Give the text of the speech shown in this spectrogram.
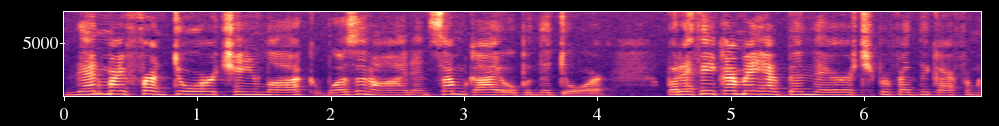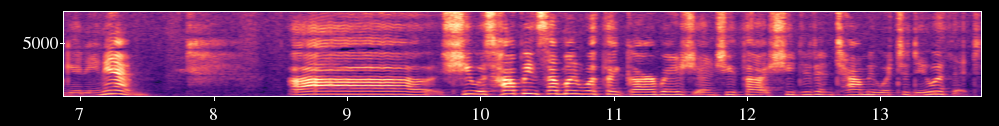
And then my front door chain lock wasn't on and some guy opened the door, but I think I may have been there to prevent the guy from getting in. Uh, she was helping someone with the garbage and she thought she didn't tell me what to do with it.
